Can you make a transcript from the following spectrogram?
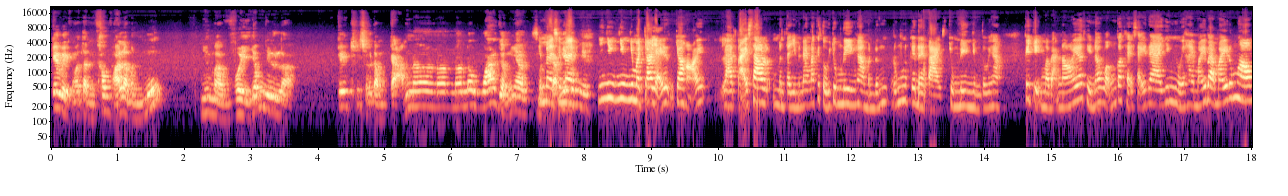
cái việc ngoại tình không phải là mình muốn nhưng mà vì giống như là cái, cái sự đồng cảm nó nó nó nó quá gần với nhau xin giác mời. giống như nhưng nhưng nhưng nhưng mà cho vậy cho hỏi là tại sao mình tại vì mình đang nói cái tuổi trung niên ha mình đứng đúng cái đề tài trung niên giùm tôi ha. Cái chuyện mà bạn nói á, thì nó vẫn có thể xảy ra với người hai mấy ba mấy đúng không?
